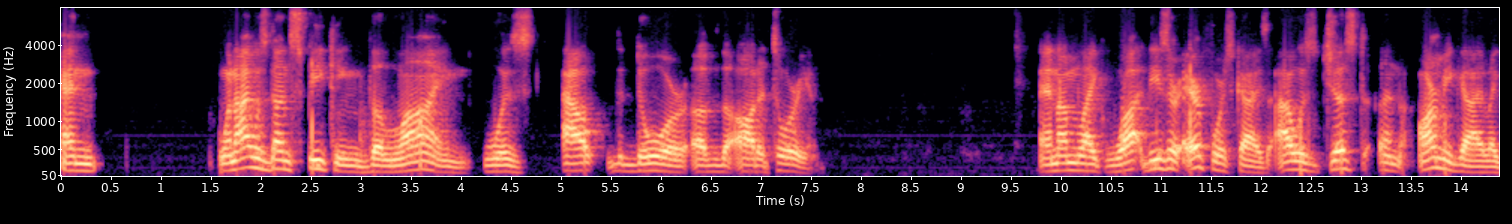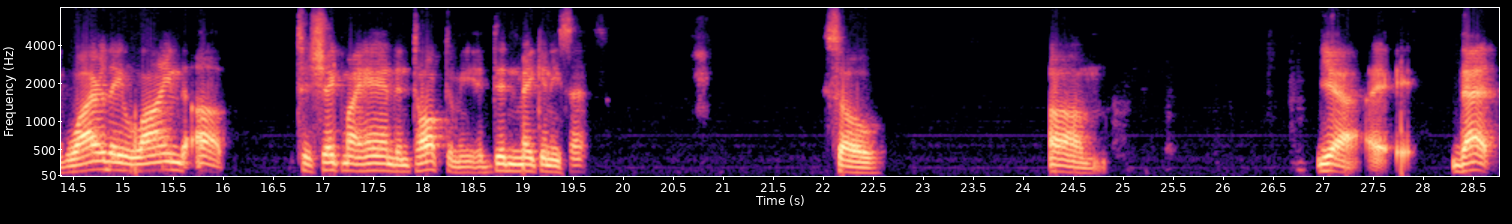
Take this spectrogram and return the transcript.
And when I was done speaking, the line was out the door of the auditorium. And I'm like, what? These are Air Force guys. I was just an Army guy. Like, why are they lined up to shake my hand and talk to me? It didn't make any sense. So, um, yeah, I, that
